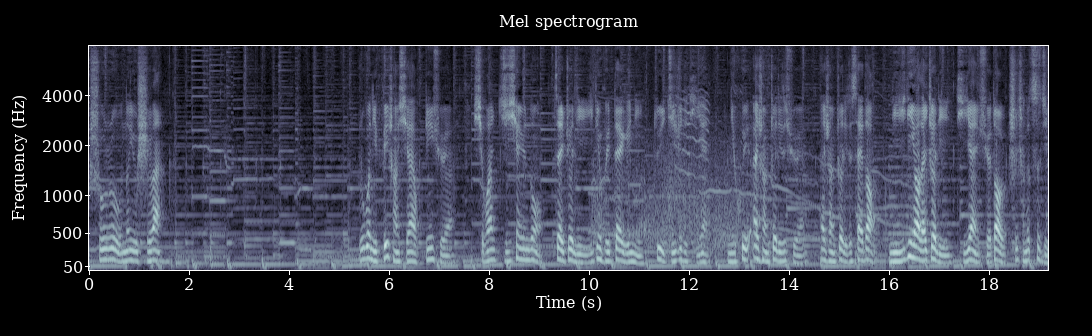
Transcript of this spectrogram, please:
收入能有十万。如果你非常喜爱冰雪，喜欢极限运动，在这里一定会带给你最极致的体验。你会爱上这里的雪，爱上这里的赛道，你一定要来这里体验雪道驰骋的刺激。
